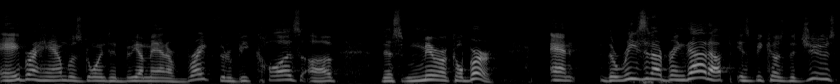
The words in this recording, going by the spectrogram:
Abraham was going to be a man of breakthrough because of this miracle birth. And the reason I bring that up is because the Jews,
